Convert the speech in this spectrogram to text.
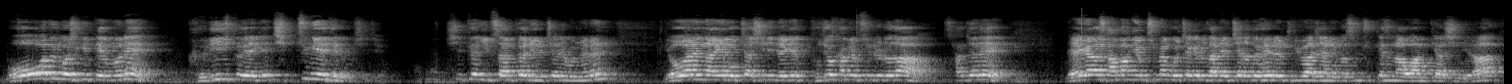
모든 것이기 때문에 그리스도에게 집중해야 되는 것이죠. 시편 23편 1절에 보면은 여호와는 나의 목자신이 내게 부족함이 없으리로다. 4절에 내가 사망의 음침한 골짜기로 다닐지라도 해를 두려워하지 않을 것은 주께서 나와 함께 하시니라.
